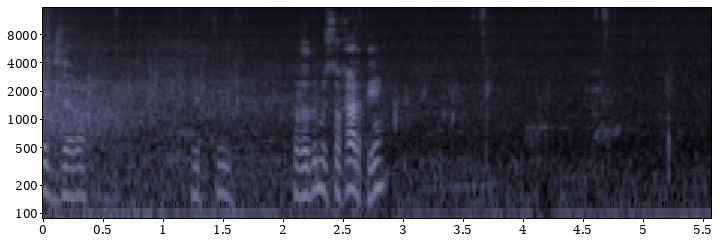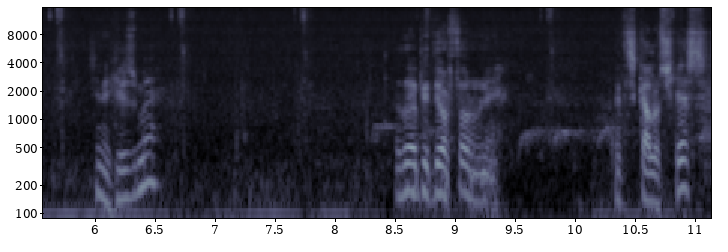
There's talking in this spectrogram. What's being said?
Δεν ξέρω. Θα το δούμε στο χάρτη. Συνεχίζουμε. Εδώ επιδιορθώνουν με τις καλοσιές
